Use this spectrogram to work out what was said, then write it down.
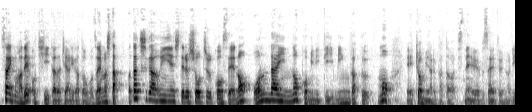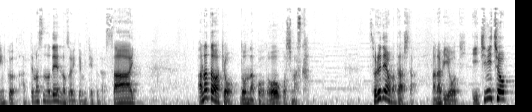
最後までお聴きいただきありがとうございました。私が運営している小中高生のオンラインのコミュニティ民学も、えー、興味ある方はですね、ウェブサイトへのリンク貼ってますので覗いてみてください。あなたは今日どんな行動を起こしますか？それではまた明日、学びよう一日を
